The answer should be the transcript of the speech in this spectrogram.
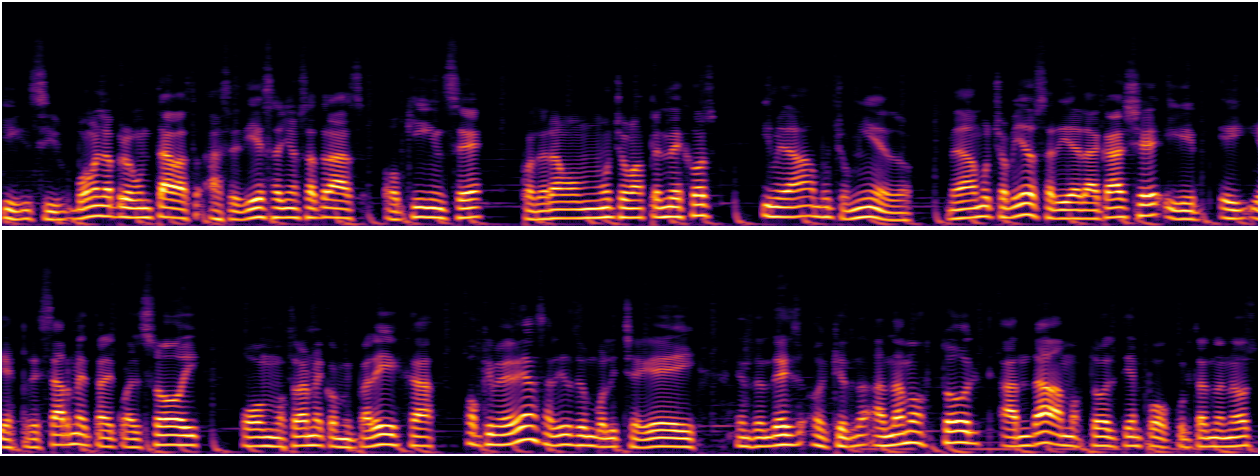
Y si vos me lo preguntabas hace 10 años atrás o 15, cuando éramos mucho más pendejos, y me daba mucho miedo. Me daba mucho miedo salir a la calle y, y- y expresarme tal cual soy, o mostrarme con mi pareja, o que me vean salir de un boliche gay, ¿entendés? O que andamos todo el- andábamos todo el tiempo ocultándonos.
